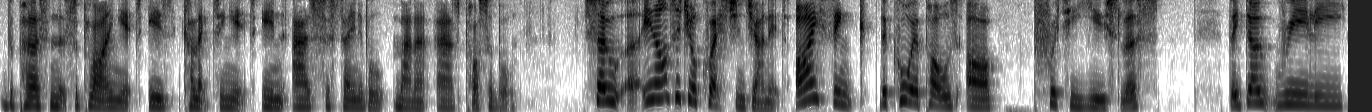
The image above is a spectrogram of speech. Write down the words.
the person that's supplying it is collecting it in as sustainable manner as possible. So, uh, in answer to your question, Janet, I think the coir poles are pretty useless. They don't really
